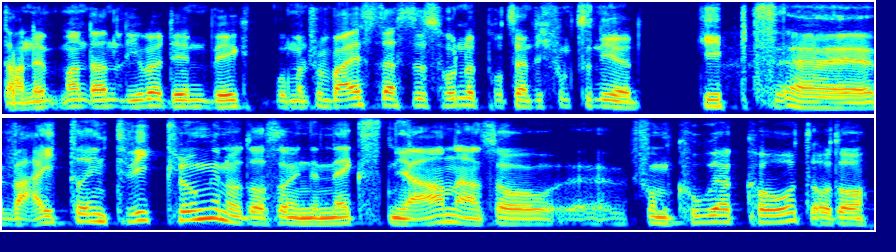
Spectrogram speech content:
da nimmt man dann lieber den Weg, wo man schon weiß, dass das hundertprozentig funktioniert. Gibt es äh, Weiterentwicklungen oder so in den nächsten Jahren, also äh, vom QR-Code oder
